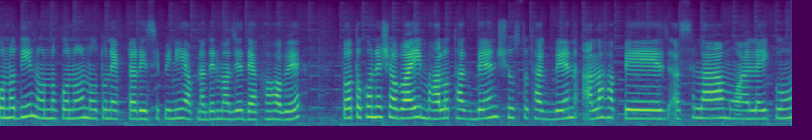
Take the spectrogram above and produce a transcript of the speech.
কোনো দিন, অন্য কোনো নতুন একটা রেসিপি নিয়ে আপনাদের মাঝে দেখা হবে। ততক্ষণে সবাই ভালো থাকবেন, সুস্থ থাকবেন। আল্লাহ হাফেজ। আসসালামু আলাইকুম।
